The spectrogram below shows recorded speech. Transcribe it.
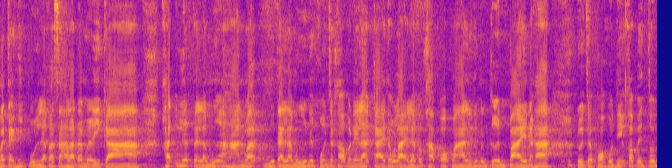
มาจากญี่ปุ่นแล้วก็สหรัฐอเมริกา คัดเลือกแต่ละมื้ออาหารว่ามื้อแต่ละมื้อเนี่ยควรจะเข้าไปในร่างกายเท่าไหร่แล้วก็ขับออกมาเลยที่มันเกินไปนะคะ โดยเฉพาะคนที่เขาเป็นต้น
